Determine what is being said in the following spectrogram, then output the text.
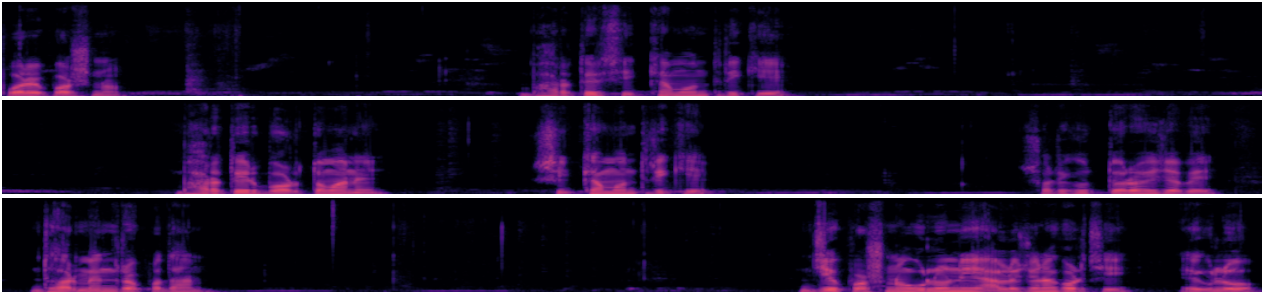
পরের প্রশ্ন। ভারতের শিক্ষামন্ত্রীকে ভারতের বর্তমানে শিক্ষামন্ত্রীকে সঠিক উত্তর হয়ে যাবে ধর্মেন্দ্র প্রধান। যে প্রশ্নগুলো নিয়ে আলোচনা করছি, এগুলো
